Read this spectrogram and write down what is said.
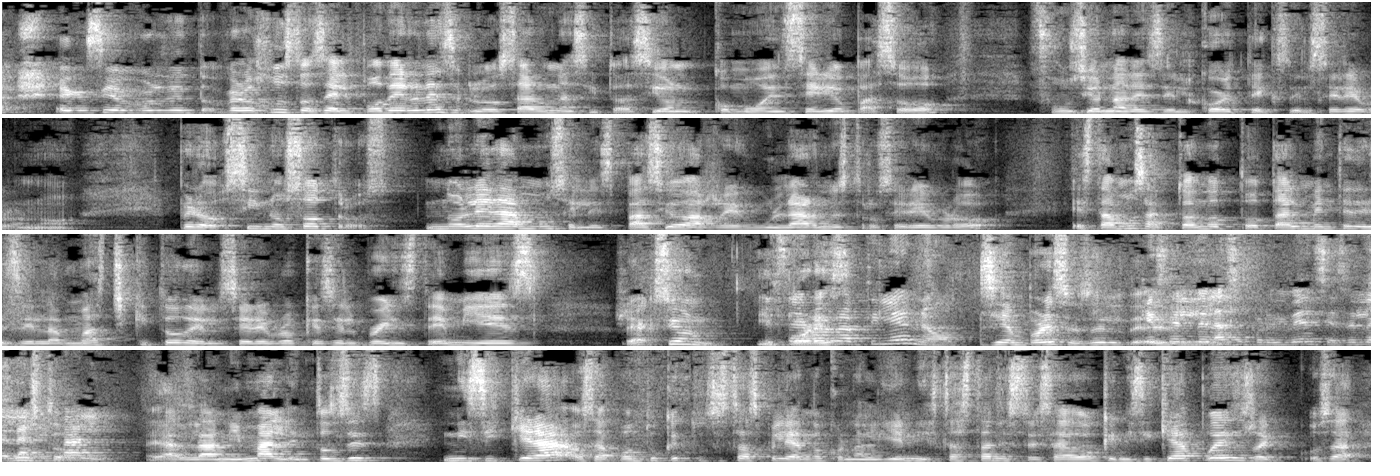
100%. Pero justo, o sea, el poder desglosar una situación como en serio pasó, funciona desde el córtex del cerebro, ¿no? Pero si nosotros no le damos el espacio a regular nuestro cerebro, estamos actuando totalmente desde la más chiquito del cerebro, que es el brainstem, y es reacción. Y el por cerebro eso... reptiliano. Sí, por eso es el, Es el de la supervivencia, es el del animal. Al animal. Entonces, ni siquiera, o sea, pon tú que tú te estás peleando con alguien y estás tan estresado que ni siquiera puedes, o sea,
